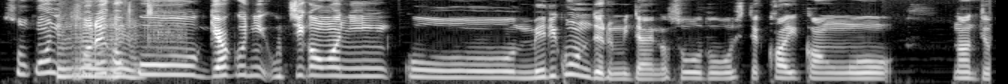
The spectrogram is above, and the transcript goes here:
そこに、それがこう、逆に内側に、こう、めり込んでるみたいな想像をして快感を、なんていう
